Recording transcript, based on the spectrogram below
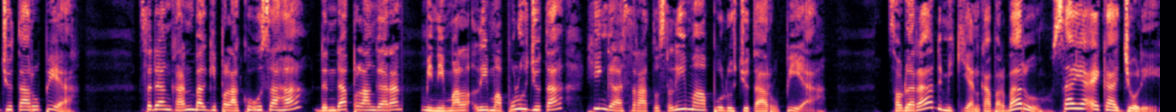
juta rupiah. Sedangkan bagi pelaku usaha, denda pelanggaran minimal 50 juta hingga 150 juta rupiah. Saudara, demikian kabar baru. Saya Eka Juli.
